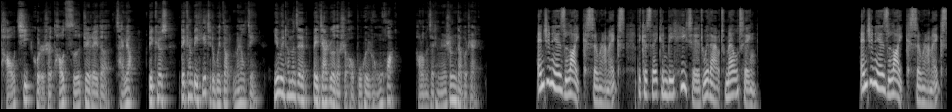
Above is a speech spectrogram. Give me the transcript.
陶器或者是陶瓷这类的材料，because they can be heated without melting，因为它们在被加热的时候不会融化。好了，我们再听原声 double check。 Engineers like ceramics because they can be heated without melting. Engineers like ceramics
